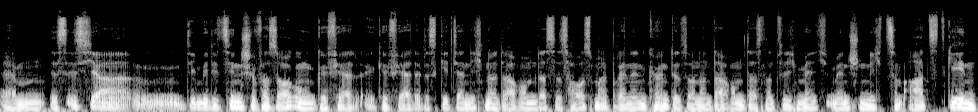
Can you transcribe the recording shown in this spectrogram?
Ähm, es ist ja die medizinische Versorgung gefährdet. Es geht ja nicht nur darum, dass das Haus mal brennen könnte, sondern darum, dass natürlich Menschen nicht zum Arzt gehen,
